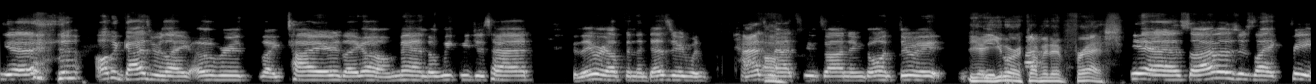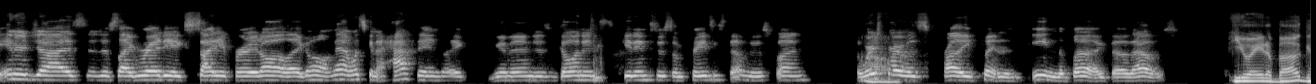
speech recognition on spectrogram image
Yeah, all the guys were like over, like tired, like oh man, the week we just had, they were up in the desert with oh. hazmat suits on and going through it. Yeah, you were coming in fresh. Yeah, so I was just like pretty energized and just like ready, excited for it all. Like, oh man, what's gonna happen? Like, and then just going and get into some crazy stuff. It was fun. The worst part was probably putting eating the bug though. That was You ate a bug.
